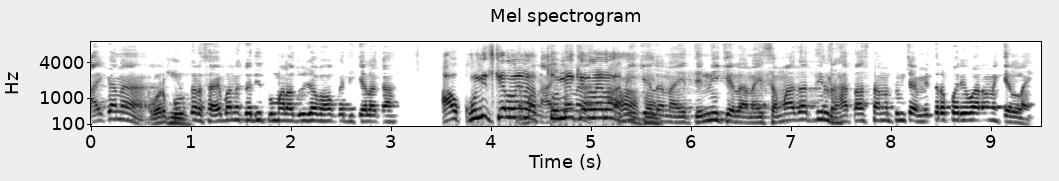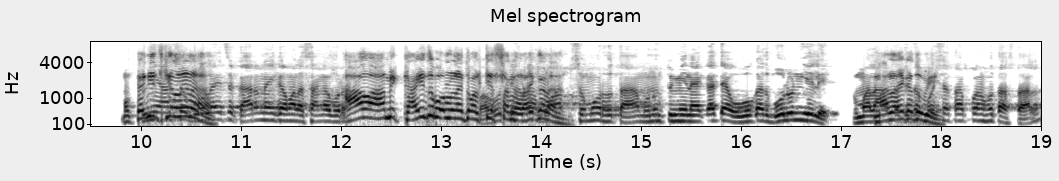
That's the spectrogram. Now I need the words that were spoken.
ऐका ना. वरपुडकर साहेबानं कधी तुम्हाला दुजा भाव कधी केला का? अहो कुणीच केलं नाही ना. तुम्ही केलं नाही ना. केलं नाही. त्यांनी केलं नाही. समाजातील राहत असताना तुमच्या मित्र परिवारानं केलं नाही. मग कधीच केलं नाही. बोलायचं कारण आहे का मला सांगा बरं? आम्ही काहीच बोललो नाही तुम्हाला. तेच सांगा ऐका समोर होता. म्हणून तुम्ही नाही का त्या ओघात बोलून गेले. तुम्हाला. पश्चाताप पण होत असताल. पण-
